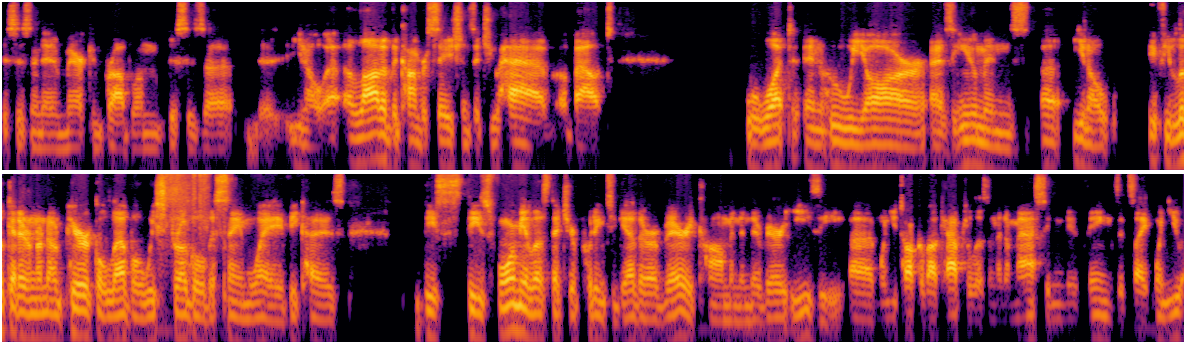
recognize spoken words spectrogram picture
this isn't an American problem. This is a you know a, a lot of the conversations that you have about what and who we are as humans. Uh, you know, if you look at it on an empirical level, we struggle the same way because these these formulas that you're putting together are very common and they're very easy. Uh, when you talk about capitalism and amassing new things, it's like when you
